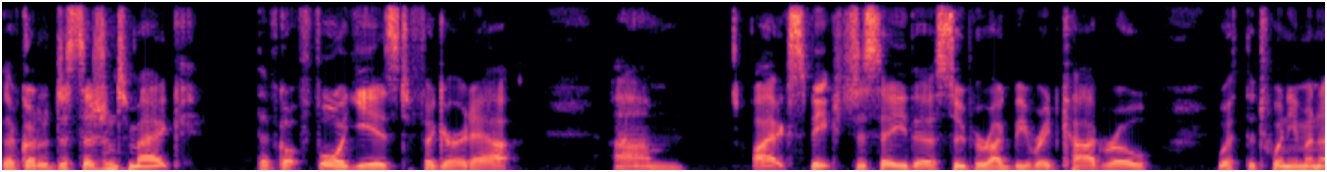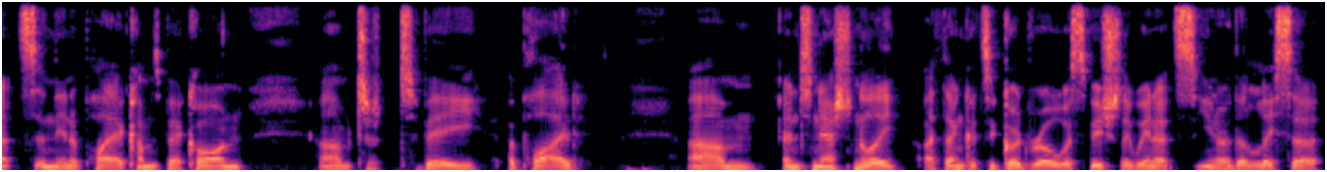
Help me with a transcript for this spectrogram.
They've got a decision to make. They've got four years to figure it out. Um, I expect to see the Super Rugby red card rule with the 20 minutes and then a player comes back on um, to, to be applied um, internationally. I think it's a good rule, especially when it's, you know, the lesser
